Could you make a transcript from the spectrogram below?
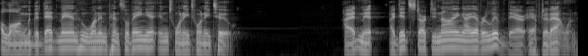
along with the dead man who won in Pennsylvania in 2022. I admit I did start denying I ever lived there after that one.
